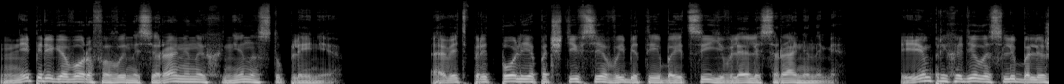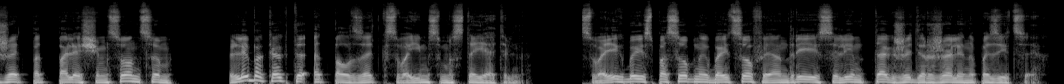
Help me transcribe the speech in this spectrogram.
Ни переговоров о выносе раненых, ни наступления. А ведь в предполье почти все выбитые бойцы являлись ранеными. Им приходилось либо лежать под палящим солнцем, либо как-то отползать к своим самостоятельно. Своих боеспособных бойцов и Андрей и Селим также держали на позициях.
